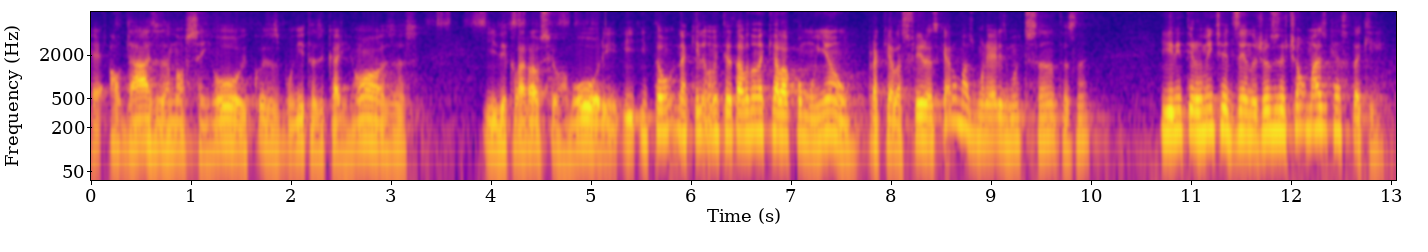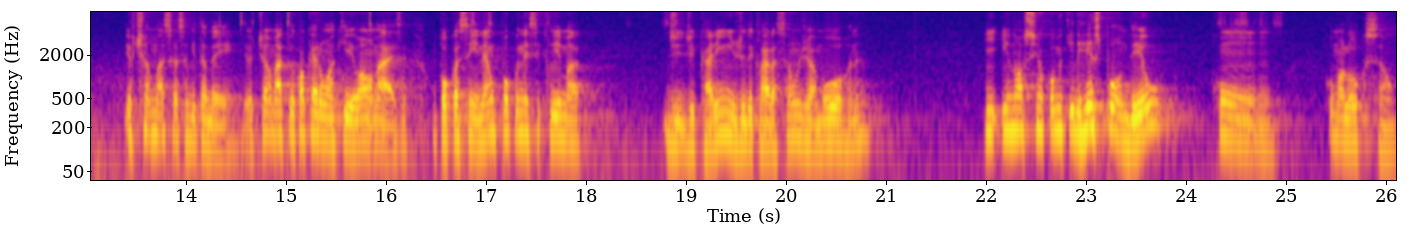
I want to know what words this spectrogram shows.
é, audazes a Nosso Senhor, e coisas bonitas e carinhosas, e declarar o seu amor. E, e então, naquele momento, ele estava dando aquela comunhão para aquelas freiras, que eram umas mulheres muito santas, né? E ele interiormente ia dizendo: Jesus, eu te amo mais do que essa daqui. Eu te amo mais do que essa aqui também. Eu te amo mais do que qualquer um aqui, eu amo mais. Um pouco assim, né? Um pouco nesse clima de, de carinho, de declaração de amor, né? E, e Nosso Senhor, como que ele respondeu com, com uma locução.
